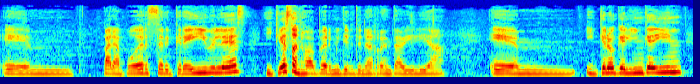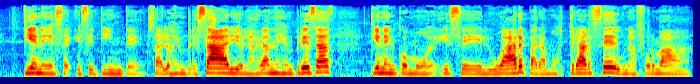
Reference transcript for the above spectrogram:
em, para poder ser creíbles y que eso nos va a permitir tener rentabilidad. y creo que LinkedIn tiene ese, ese tinte, o sea, los empresarios, las grandes empresas tienen como ese lugar para mostrarse de una forma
